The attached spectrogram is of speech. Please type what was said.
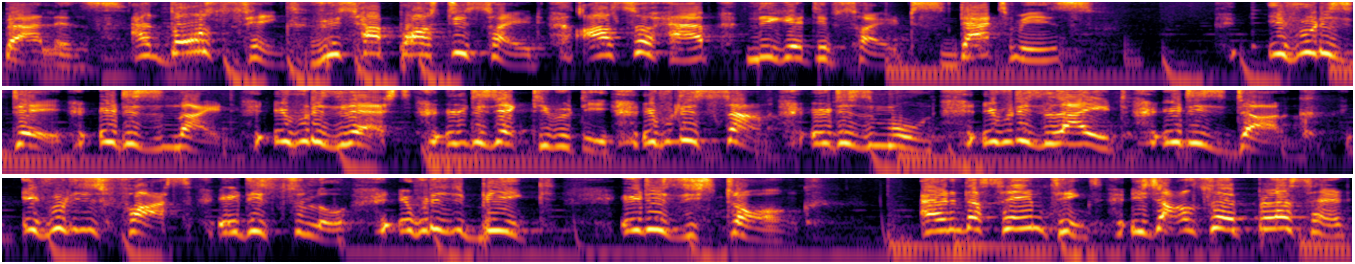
balance. And those things which have positive side also have negative sides. That means if it is day, it is night. If it is rest, it is activity. If it is sun, it is moon. If it is light, it is dark. If it is fast, it is slow. If it is big, it is strong. And the same things is also a plus and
